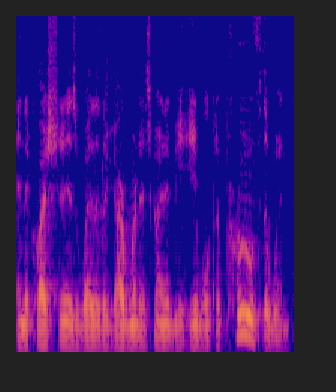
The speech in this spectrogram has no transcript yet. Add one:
And the question is whether the government is going to be able to prove the windfall.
